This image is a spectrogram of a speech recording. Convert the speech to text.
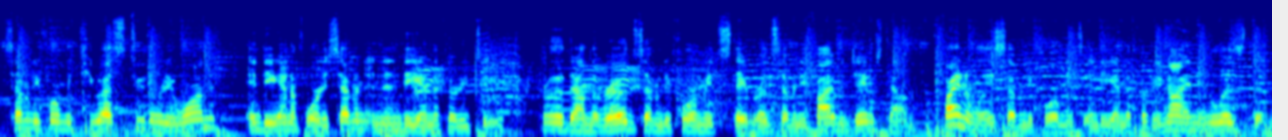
74 meets US 231, Indiana 47, and Indiana 32. Further down the road, 74 meets State Road 75 in Jamestown. Finally, 74 meets Indiana 39 in Lebanon.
